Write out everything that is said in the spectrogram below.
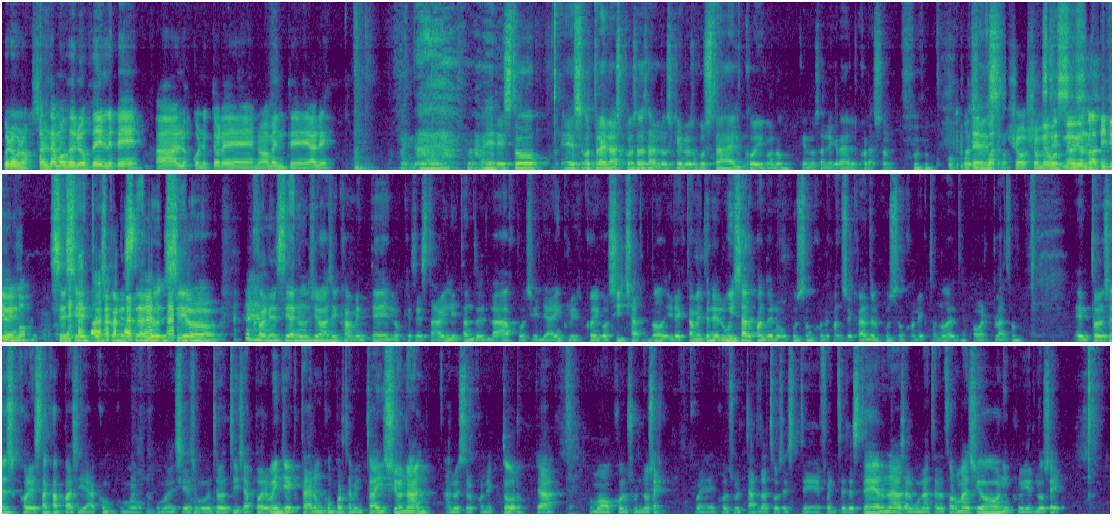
Bueno, bueno, saltamos de los DLP a los conectores nuevamente, Ale. Pues nada, a ver, esto es otra de las cosas a los que nos gusta el código, ¿no? Que nos alegra el corazón. Ustedes cuatro, yo, yo me, voy, me, voy, un ratito y vengo. Sí, sí, entonces con este anuncio, con este anuncio básicamente lo que se está habilitando es la posibilidad de incluir código C ¿no? Directamente en el wizard cuando en un custom, cuando se creando el custom connector, ¿no? Desde Power Platform. Entonces, con esta capacidad, como, como, decía hace un momento de noticia, podemos inyectar un comportamiento adicional a nuestro conector, ya como no sé, consultar datos, este, fuentes externas, alguna transformación, incluir, no sé,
